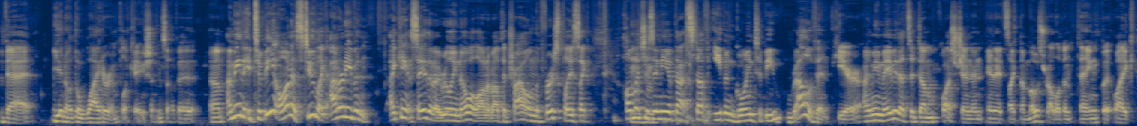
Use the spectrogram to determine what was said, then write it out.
that you know the wider implications of it. Um, I mean, to be honest, too, like I don't even I can't say that I really know a lot about the trial in the first place. Like, how much is any of that stuff even going to be relevant here? I mean, maybe that's a dumb question, and, and it's like the most relevant thing, but like,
